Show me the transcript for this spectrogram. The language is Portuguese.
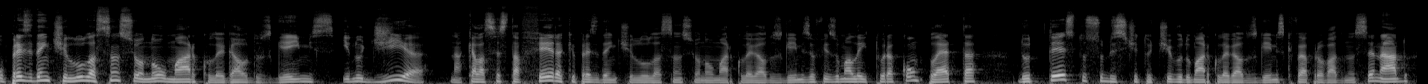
O presidente Lula sancionou o marco legal dos games e no dia, naquela sexta-feira que o presidente Lula sancionou o marco legal dos games, eu fiz uma leitura completa do texto substitutivo do marco legal dos games que foi aprovado no Senado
